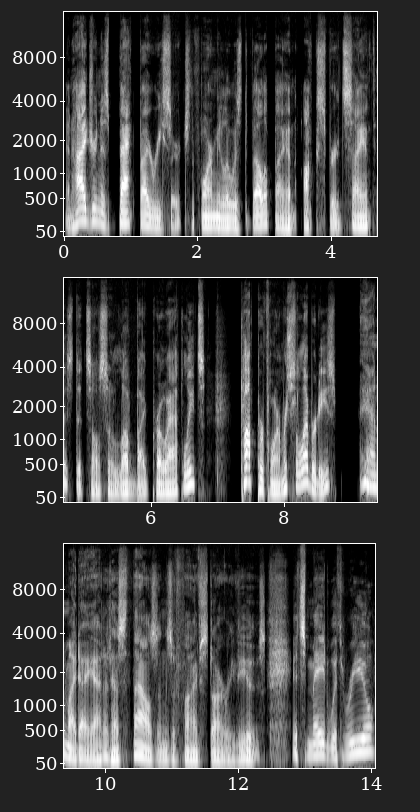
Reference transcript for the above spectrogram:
And Hydrant is backed by research. The formula was developed by an Oxford scientist. It's also loved by pro athletes, top performers, celebrities, and might I add, it has thousands of five star reviews. It's made with real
